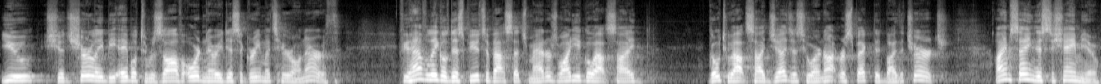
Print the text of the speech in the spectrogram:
you should surely be able to resolve ordinary disagreements here on earth. If you have legal disputes about such matters, why do you go outside, go to outside judges who are not respected by the church? I am saying this to shame you.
